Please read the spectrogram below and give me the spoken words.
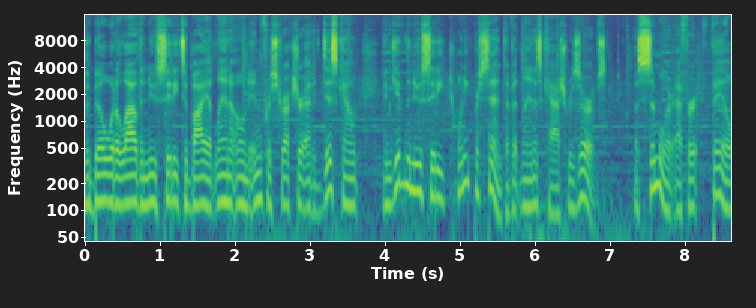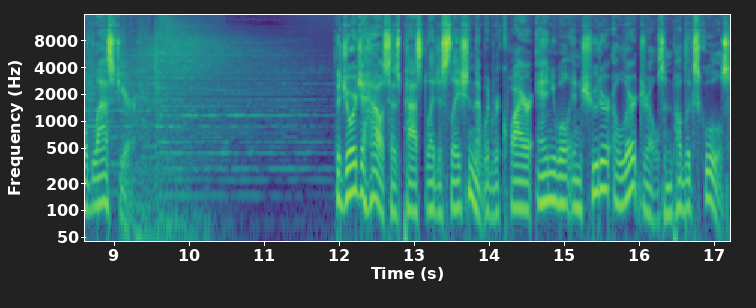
The bill would allow the new city to buy Atlanta owned infrastructure at a discount and give the new city 20% of Atlanta's cash reserves. A similar effort failed last year. The Georgia House has passed legislation that would require annual intruder alert drills in public schools.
